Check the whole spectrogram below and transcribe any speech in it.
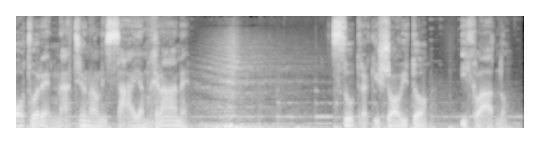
Otvoren nacionalni sajam hrane. Sutra kišovito i hladno.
